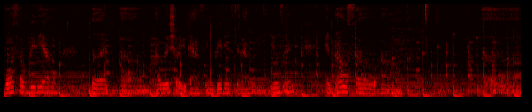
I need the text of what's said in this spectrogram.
voiceover video, but um, I will show you guys the ingredients that I will be using. And also, um, uh,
